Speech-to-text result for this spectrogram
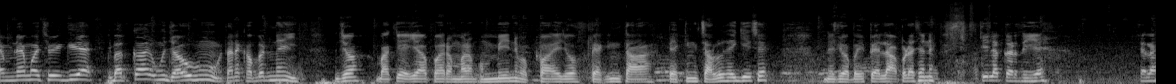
એમને એમ જ સુઈ ગયા બક્કર હું જાઉં હું? તને ખબર નહીં. જો બાકી અહીંયા પર અમારા મમ્મી ને પપ્પાએ જો પેકિંગ તા પેકિંગ ચાલુ થઈ ગઈ છે. ને જો ભાઈ પહેલાં આપણે છે ને તિલક કરી દઈએ. ચાલો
